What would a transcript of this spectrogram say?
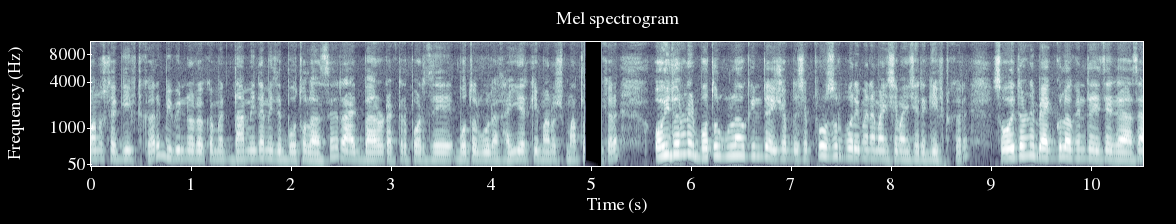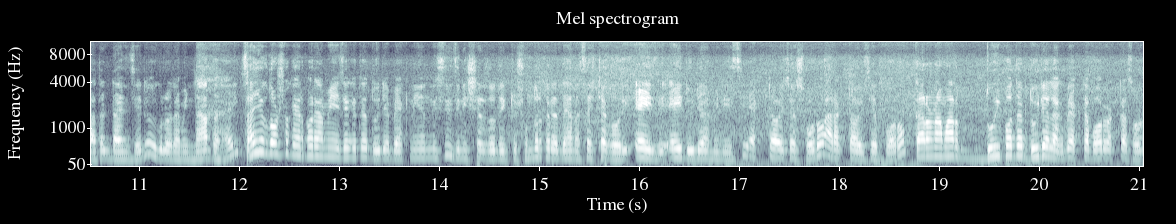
মানুষকে গিফট করে। বিভিন্ন রকমের দামি দামি যে বোতল আছে, রাত বারো টাকার পর যে বোতলগুলো খাই আর কি মানুষ মাত্র করে ওই ধরনের বোতলগুলোও কিন্তু এইসব দেশে প্রচুর পরিমাণে মানুষে মানুষের গিফট করে। সো ওই ধরনের ব্যাগগুলো কিন্তু এই জায়গায় আছে হাতের ডাইন সাইডে ওইগুলো আমি না দেখাই। যাই হোক দর্শক এরপরে আমি এই জায়গাতে দুইটা ব্যাগ নিয়ে নিয়েছি জিনিসটা যদি একটু সুন্দর করে দেখানোর চেষ্টা করি এই যে এই দুইটা আমি নিয়েছি একটা হয়েছে ছোট আর একটা হয়েছে বড়। কারণ আমার দুই পদের দুইটা লাগবে একটা বড় একটা ছোট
